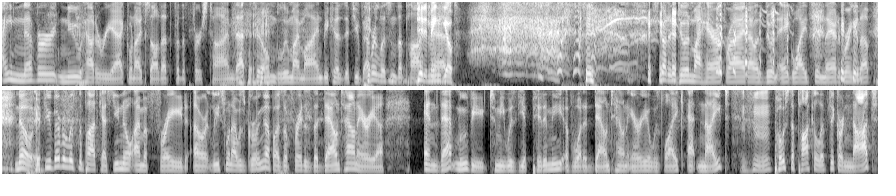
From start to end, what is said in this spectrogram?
I never knew how to react when I saw that for the first time. That film blew my mind because if you've ever listened to the podcast, Did it make you go? started doing my hair up right. I was doing egg whites in there to bring it up. No, if you've ever listened to the podcast, you know I'm afraid, or at least when I was growing up, I was afraid of the downtown area. And that movie to me was the epitome of what a downtown area was like at night, mm-hmm. post apocalyptic or not.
